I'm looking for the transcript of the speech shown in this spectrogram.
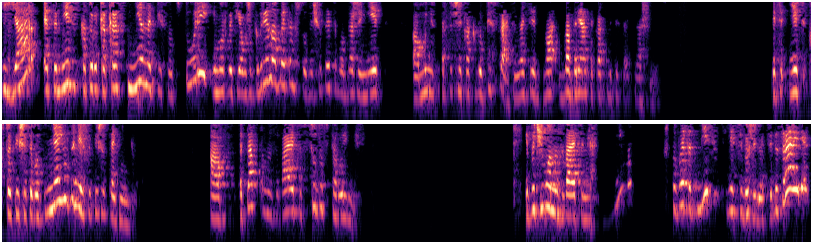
и Яр – это месяц, который как раз не написан в Торе, и, может быть, я уже говорила об этом, что за счет этого он даже имеет, э, мы не знаем точно, как его писать. У нас есть два, два варианта, как написать наш месяц. Если, есть кто пишет его с двумя юдами, если пишет с одним юдом. А так он называется всюду второй месяц. И почему он называется месяц Зимы? Что в этот месяц, если вы живете в Израиле,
